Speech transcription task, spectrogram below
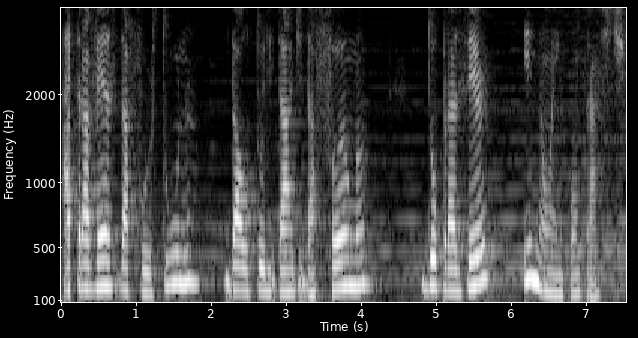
através da fortuna, da autoridade da fama, do prazer e não a encontraste.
